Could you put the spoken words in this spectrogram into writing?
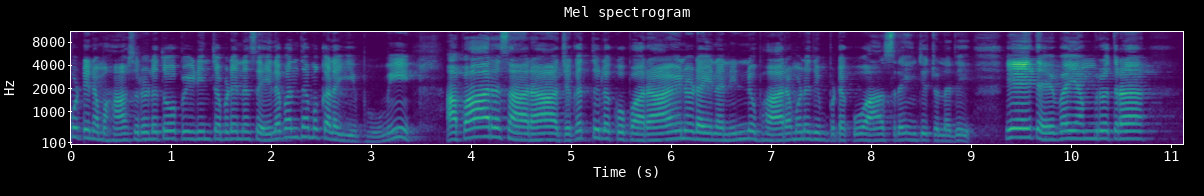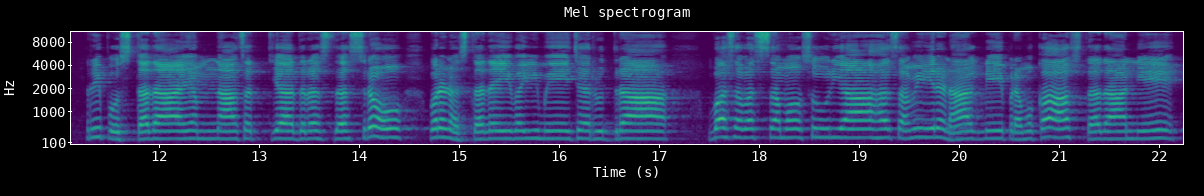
పుట్టిన మహాసురులతో పీడించబడిన శైలబంధము కల ఈ భూమి అపారసార జగత్తులకు పారాయణుడైన నిన్ను భారమును దింపుటకు ఆశ్రయించుచున్నది. ఏ వయం రుద్ర రిపుస్తదాయం నా సత్యద్రస్దస్రో వరుణస్తదైవ ఇమే చ రుద్రా. వసవస్సమో సూర్యా సమీరణాగ్ని ప్రముఖాస్తదాన్యే.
